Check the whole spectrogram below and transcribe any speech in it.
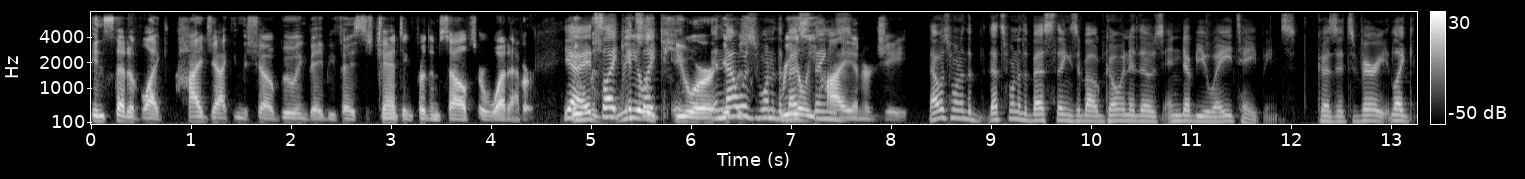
instead of like hijacking the show, booing baby faces, chanting for themselves or whatever. yeah. It it's was like really it's like pure, and that was, one of the really best high things. energy. That was one of the that's one of the best things about going to those NWA tapings because it's very like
